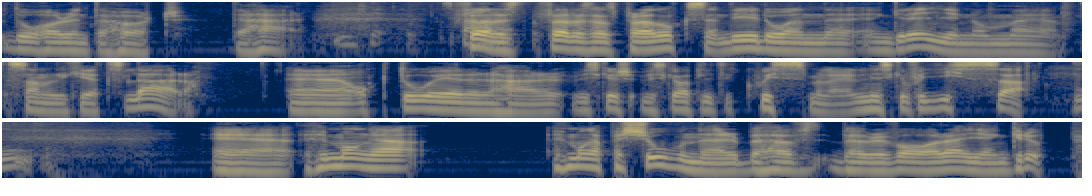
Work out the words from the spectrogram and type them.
då har du inte hört det här. Födes- Födelsedagsparadoxen, det är då en, en grej inom eh, sannolikhetslära. Eh, och då är det det här, vi ska, vi ska ha ett litet quiz med er, ni ska få gissa. Eh, hur, många, hur många personer behövs, behöver det vara i en grupp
